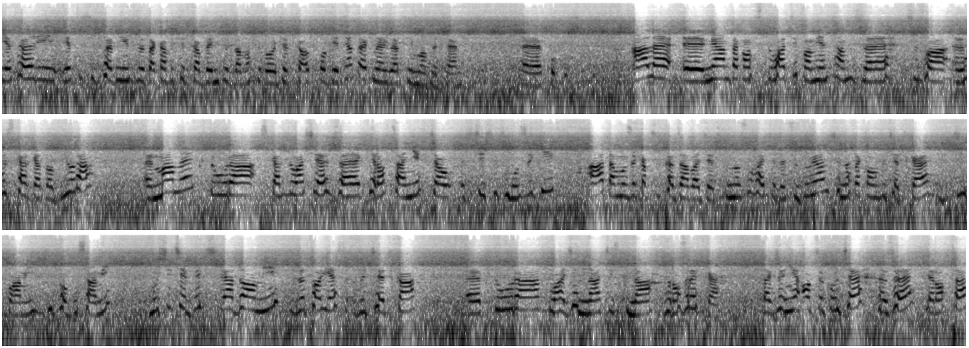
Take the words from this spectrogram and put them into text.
jeżeli jesteście pewni, że taka wycieczka będzie dla Waszego dziecka odpowiednia, to jak najlepiej możecie kupić. Ale e, miałam taką sytuację, pamiętam, że przyszła skarga do biura e, mamy, która skarżyła się, że kierowca nie chciał ściszyć muzyki, a ta muzyka przeszkadzała dziecku. No słuchajcie, decydując się na taką wycieczkę z jeepami, jeepobusami, musicie być świadomi, że to jest wycieczka, e, która kładzie nacisk na rozrywkę. Także nie oczekujcie, że kierowca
